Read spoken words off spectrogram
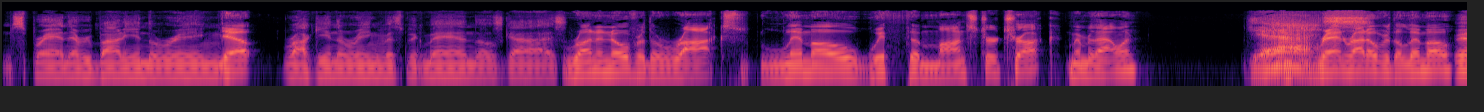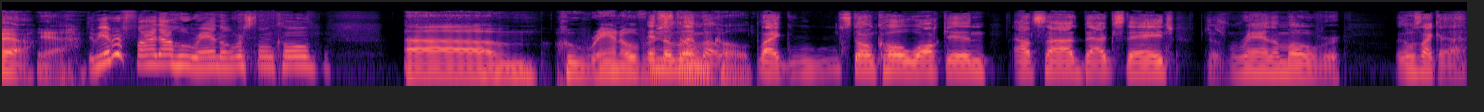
and spraying everybody in the ring. Yep. Rocky in the ring, Vince McMahon, those guys. Running over the rocks limo with the monster truck. Remember that one? Yeah, Ran right over the limo. Yeah. Yeah. Did we ever find out who ran over Stone Cold Um, who ran over in the Stone limo? Cold? Like Stone Cold walking outside backstage, just ran him over. It was like a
